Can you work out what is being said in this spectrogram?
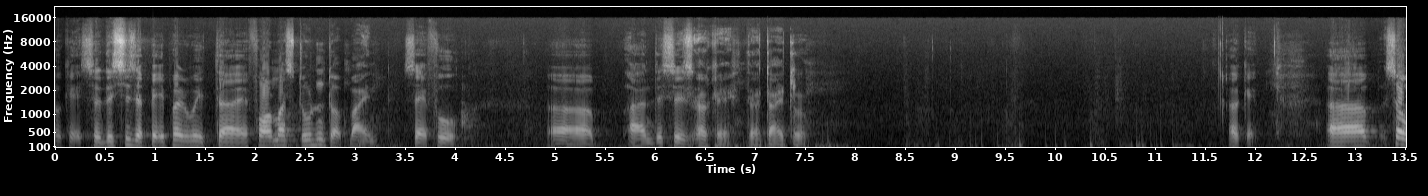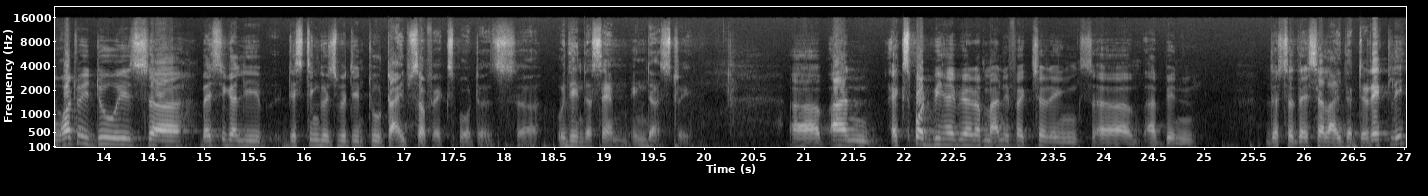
Okay, so this is a paper with uh, a former student of mine, Seifu. Uh, and this is, okay, the title. Okay. Uh, so what we do is uh, basically distinguish between two types of exporters uh, within the same industry. Uh, and export behavior of manufacturing uh, have been, so they sell either directly,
